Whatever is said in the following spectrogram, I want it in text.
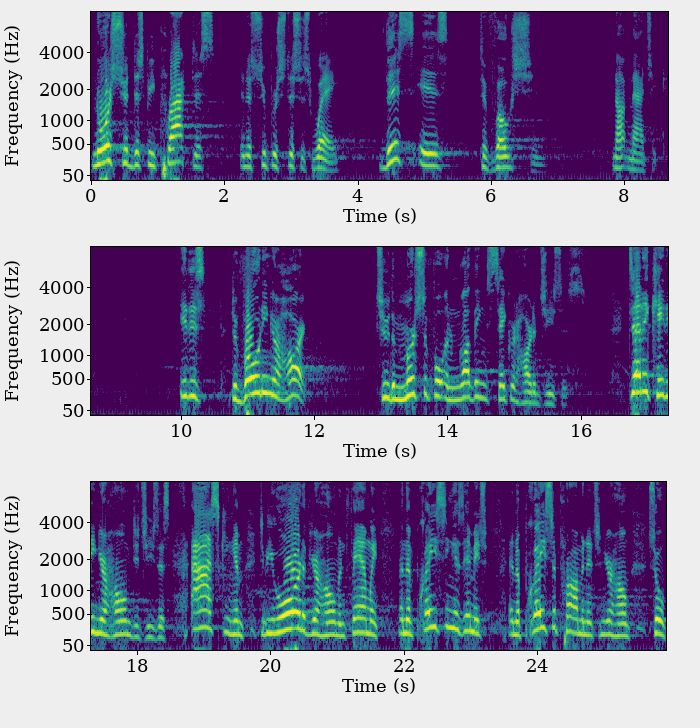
nor should this be practiced in a superstitious way. This is devotion, not magic. It is devoting your heart to the merciful and loving sacred heart of Jesus dedicating your home to Jesus, asking Him to be Lord of your home and family, and then placing His image in a place of prominence in your home. So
